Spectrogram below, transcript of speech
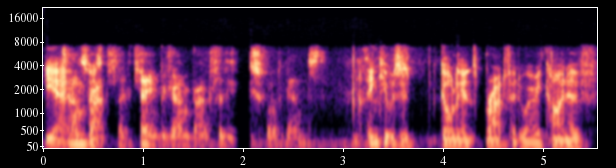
Yeah, and so Bradford. Cambridge and Bradford he scored against. I think it was his goal against Bradford where he kind of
